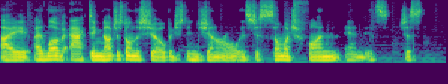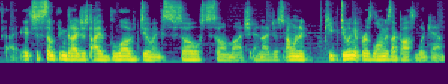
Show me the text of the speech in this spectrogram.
I I love acting, not just on the show, but just in general. It's just so much fun, and it's just it's just something that I just I love doing so so much, and I just I want to keep doing it for as long as I possibly can.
